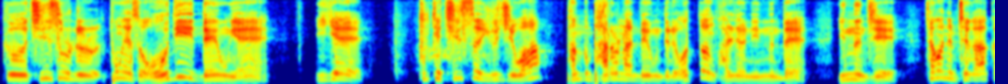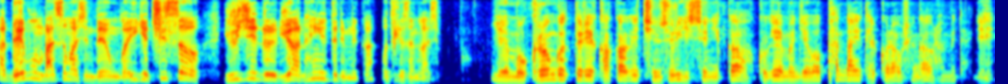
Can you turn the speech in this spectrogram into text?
그 진술을 통해서 어디 내용에 이게 국회 질서 유지와 방금 발언한 내용들이 어떤 관련이 있는데 있는지 장관님 제가 아까 네 분 말씀하신 내용과 이게 질서 유지를 위한 행위들입니까? 어떻게 생각하십니까? 예, 뭐 그런 것들이 각각의 진술이 있으니까 그게 먼저 뭐 판단이 될 거라고 생각을 합니다. 네.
